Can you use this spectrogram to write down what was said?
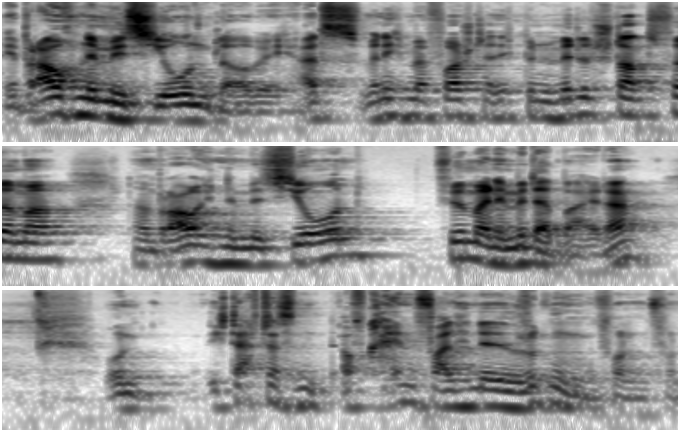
Wir brauchen eine Mission, glaube ich. Als wenn ich mir vorstelle, ich bin eine Mittelstandsfirma, dann brauche ich eine Mission für meine Mitarbeiter. Und ich darf das auf keinen Fall hinter den Rücken von, von,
